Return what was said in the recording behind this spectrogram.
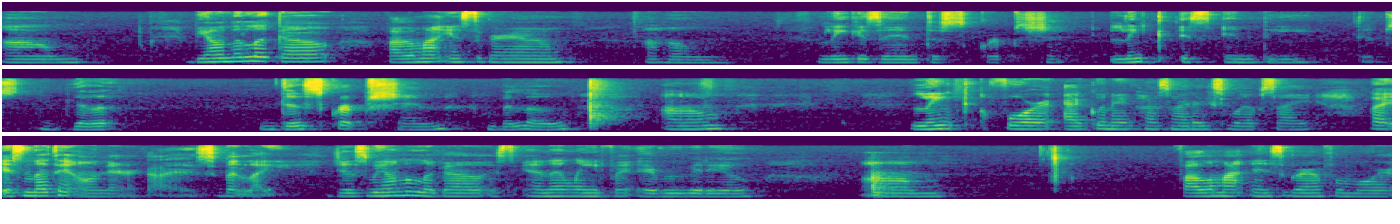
Um be on the lookout. Follow my instagram. Um link is in description link is in the the description below. Um link for Equine Cosmetics website. Like it's nothing on there guys. But like just be on the lookout. It's in the link for every video. Um follow my Instagram for more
